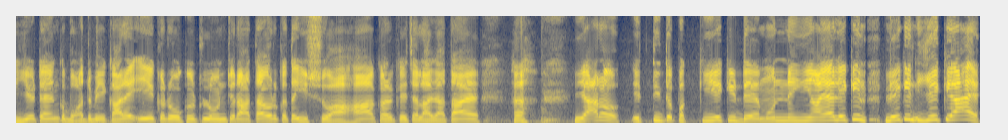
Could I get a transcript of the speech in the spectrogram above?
ये टैंक बहुत बेकार है एक रॉकेट लॉन्चर आता है और कतई सुहा करके चला जाता है। हाँ, यारो इतनी तो पक्की है कि डेमोन नहीं आया लेकिन लेकिन ये क्या है?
